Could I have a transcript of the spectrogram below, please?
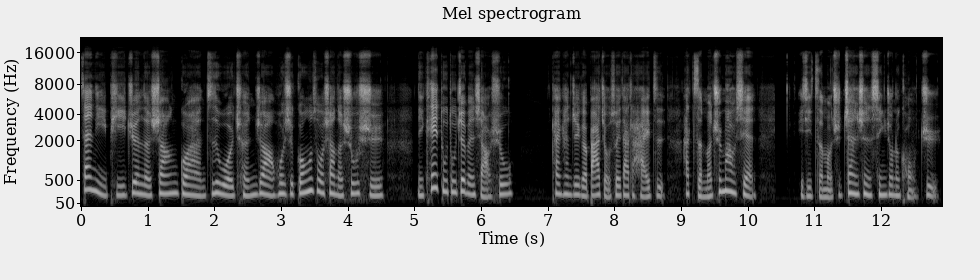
在你疲倦了商管、自我成长或是工作上的书时，你可以读读这本小书，看看这个八九岁大的孩子他怎么去冒险，以及怎么去战胜心中的恐惧。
